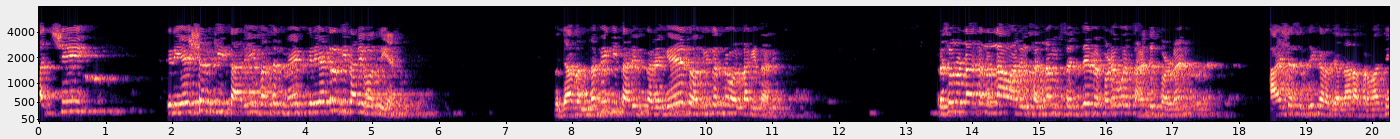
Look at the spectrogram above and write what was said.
اچھی کریشن کی تعریف اصل میں کریٹر کی تعریف ہوتی ہے۔ تو جب نبی کی تعریف کریں گے تو حقیقت میں وہ اللہ کی تعریف۔ رسول اللہ صلی اللہ علیہ وسلم سجدے میں پڑے ہوئے تحجد پڑھ رہے ہیں۔ عائشہ صدیقہ رضی اللہ عنہ فرماتی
